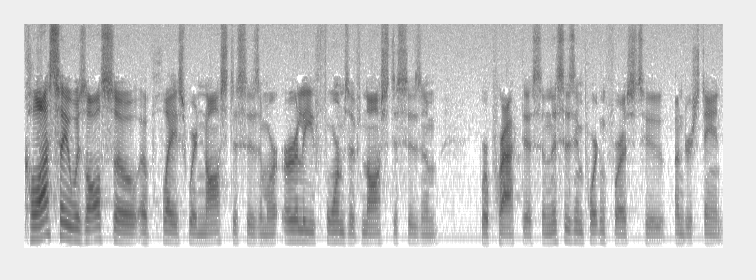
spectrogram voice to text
Colossae was also a place where Gnosticism or early forms of Gnosticism were practiced, and this is important for us to understand.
